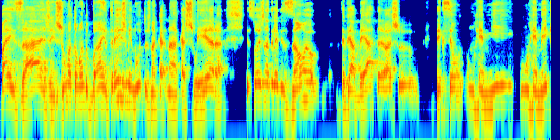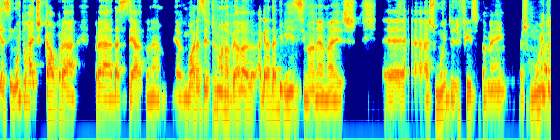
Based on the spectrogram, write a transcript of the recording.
paisagens, Juma tomando banho, três minutos na, na cachoeira. Isso hoje na televisão, eu, TV aberta, eu acho tem que ser um, um remake, um remake assim muito radical para para dar certo, né? Embora seja uma novela agradabilíssima, né? Mas é, acho muito difícil também. Acho muito,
